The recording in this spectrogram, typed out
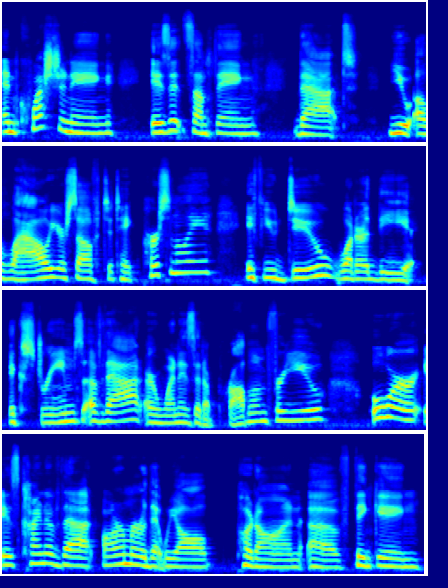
and questioning is it something that you allow yourself to take personally? If you do, what are the extremes of that? Or when is it a problem for you? Or is kind of that armor that we all put on of thinking,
